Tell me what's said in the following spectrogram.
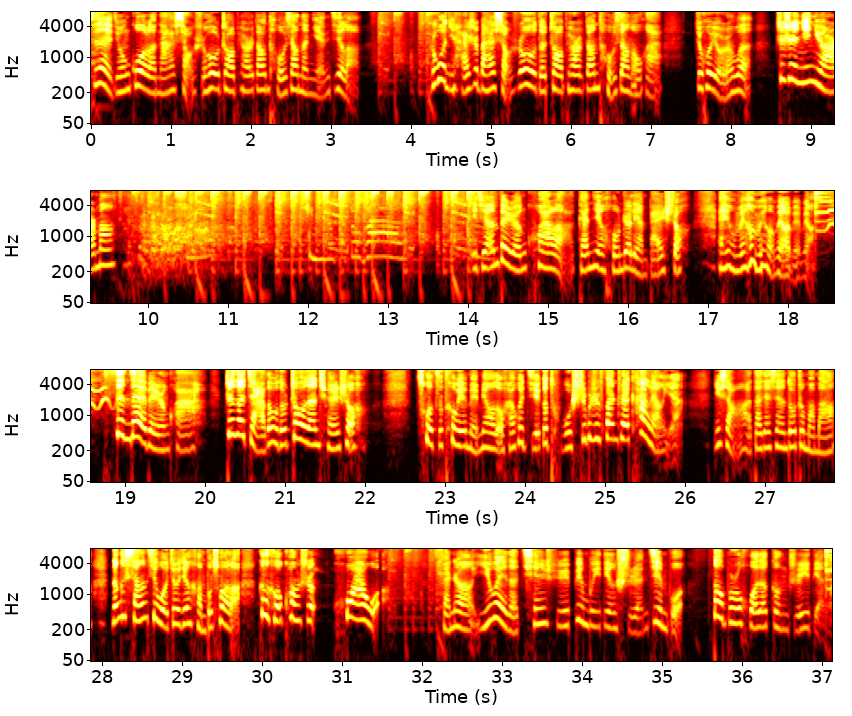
现在已经过了拿小时候照片当头像的年纪了。如果你还是把小时候的照片当头像的话，就会有人问：“这是你女儿吗？”以前被人夸了，赶紧红着脸摆手：“哎呦，没有没有没有没有没有。”现在被人夸，真的假的我都照单全收，措辞特别美妙的我还会截个图，时不时翻出来看两眼。你想啊，大家现在都这么忙，能想起我就已经很不错了，更何况是夸我。反正一味的谦虚并不一定使人进步，倒不如活得耿直一点呢。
